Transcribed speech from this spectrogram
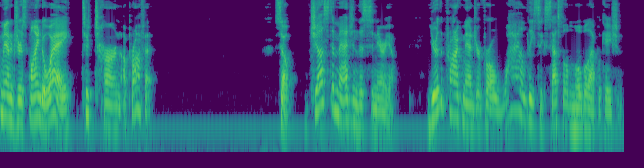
managers find a way to turn a profit. So, just imagine this scenario. You're the product manager for a wildly successful mobile application.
